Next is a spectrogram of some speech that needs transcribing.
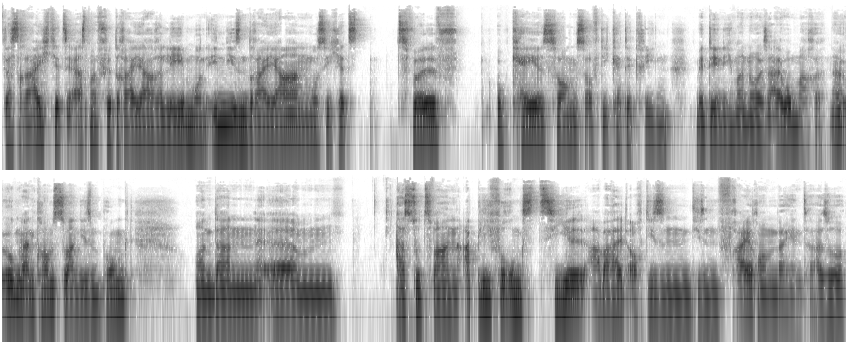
das reicht jetzt erstmal für drei Jahre Leben und in diesen drei Jahren muss ich jetzt zwölf okaye Songs auf die Kette kriegen, mit denen ich mal ein neues Album mache. Ne? Irgendwann kommst du an diesen Punkt und dann ähm, hast du zwar ein Ablieferungsziel, aber halt auch diesen, diesen Freiraum dahinter. Also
